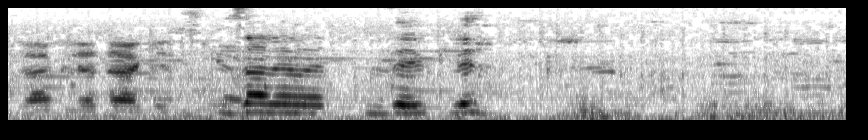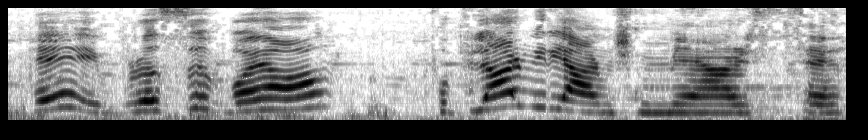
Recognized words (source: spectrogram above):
Güzel bir lazer gezisi. Güzel evet, zevkli. Hey, burası bayağı popüler bir yermiş meğerse.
